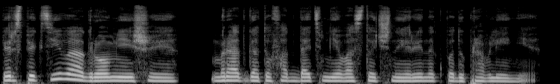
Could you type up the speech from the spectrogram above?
Перспективы огромнейшие. Брат готов отдать мне восточный рынок под управление.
